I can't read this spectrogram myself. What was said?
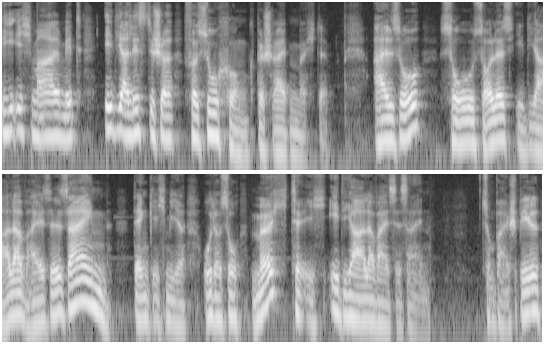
die ich mal mit idealistischer Versuchung beschreiben möchte. Also, so soll es idealerweise sein, denke ich mir, oder so möchte ich idealerweise sein. Zum Beispiel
